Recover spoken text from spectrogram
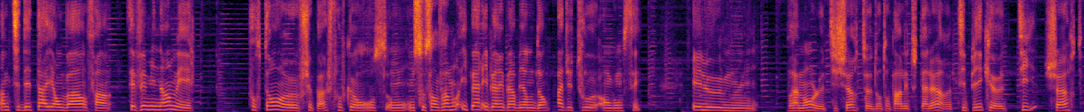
un petit détail en bas. Enfin, c'est féminin, mais Pourtant, euh, je sais pas, je trouve qu'on se sent vraiment hyper, hyper, hyper bien dedans, pas du tout euh, engoncé. Et le, hum, vraiment, le t-shirt dont on parlait tout à l'heure, typique euh, t-shirt,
